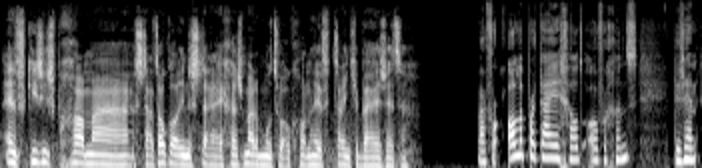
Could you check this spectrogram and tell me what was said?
En het verkiezingsprogramma staat ook al in de stijgers, maar daar moeten we ook gewoon even een tandje bij zetten. Maar voor alle partijen geldt overigens, er zijn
